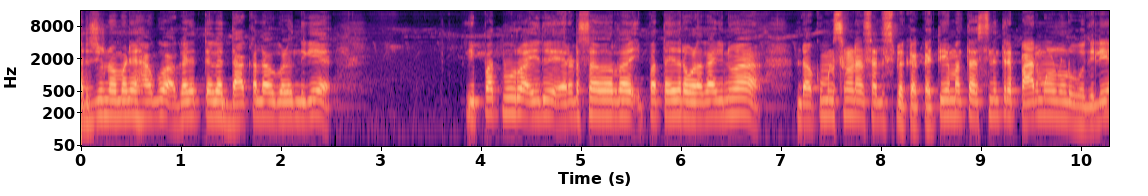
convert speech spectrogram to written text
ಅರ್ಜಿ ನಮೂನೆ ಹಾಗೂ ಅಗತ್ಯ ದಾಖಲೆಗಳೊಂದಿಗೆ ಇಪ್ಪತ್ತ್ಮೂರು ಐದು ಎರಡು ಸಾವಿರದ ಇಪ್ಪತ್ತೈದರ ಒಳಗಾಗಿನೂ ಡಾಕ್ಯುಮೆಂಟ್ಸ್ಗಳನ್ನ ಸಲ್ಲಿಸಬೇಕಾಕೈತಿ. ಮತ್ತು ಸ್ನೇಹಿತರೆ ಫಾರ್ಮ್ಗಳು ನೋಡ್ಬೋದು ಇಲ್ಲಿ.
